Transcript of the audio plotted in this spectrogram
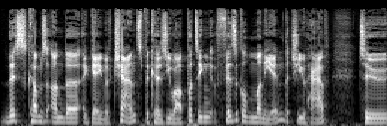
this comes under a game of chance because you are putting physical money in that you have to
